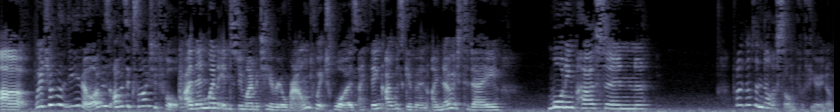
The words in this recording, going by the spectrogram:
uh, which you know I was I was excited for. I then went in to do my material round, which was I think I was given I know it's today morning person. Like there was another song for Fiona.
